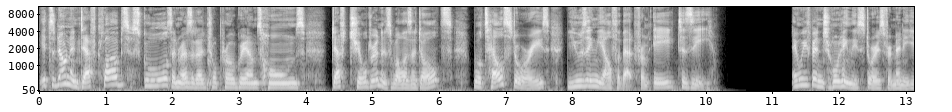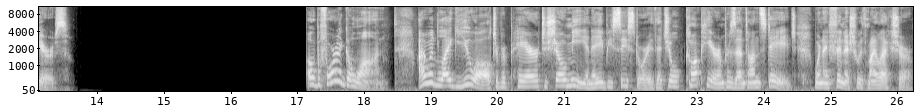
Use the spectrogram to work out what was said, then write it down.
It's known in deaf clubs, schools, and residential programs, homes, deaf children as well as adults will tell stories using the alphabet from A to Z. And we've been enjoying these stories for many years. Oh, before I go on, I would like you all to prepare to show me an ABC story that you'll come up here and present on stage when I finish with my lecture.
